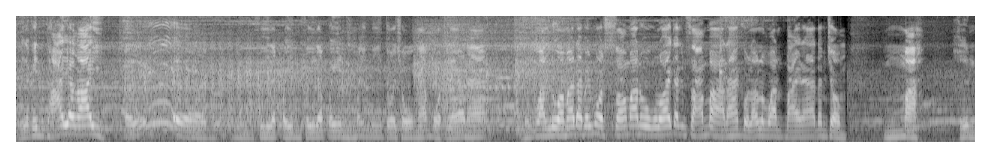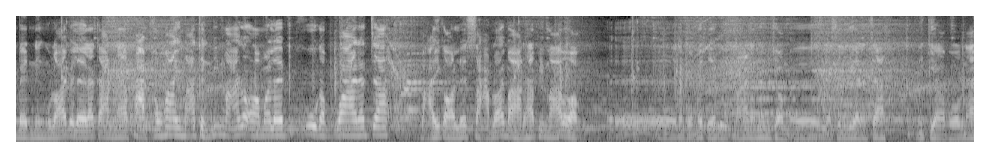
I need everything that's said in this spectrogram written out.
นี่จะเป็นสุดท้ายยังไงเออ ฟิลิปปินส์ฟิลิปปินส์ไม่มีตัวโชงนะหมดแล้วนะฮะหนึ่งวันรวมมาได้เป็นหมด 2,693 บาทนะฮะกดรับรางวัลไปนะท่านผู้ชม มาขึ้นเป็น100 ไปเลยแล้วกันนะ ปรับเขาให้มาถึงพี่ม้าก็ออกมาเลยคู่กับวายนะจ๊ะ ไปก่อนเลย 300 บาทครับพี่ม้าบอก เออแต่ผมไม่เคยดูดม้านะท่านผู้ชม เอออย่าซีเรียสนะจ๊ะ ไม่เกี่ยวกับผมนะ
